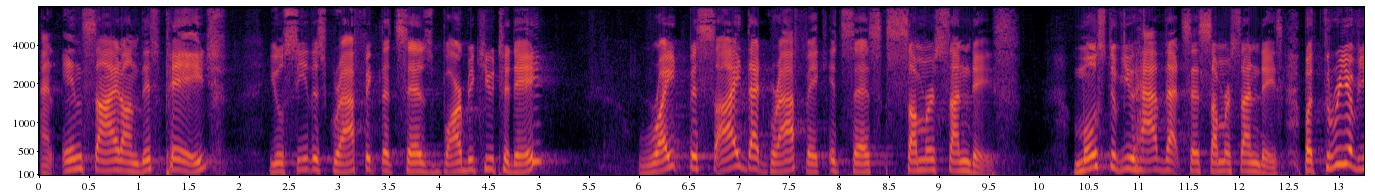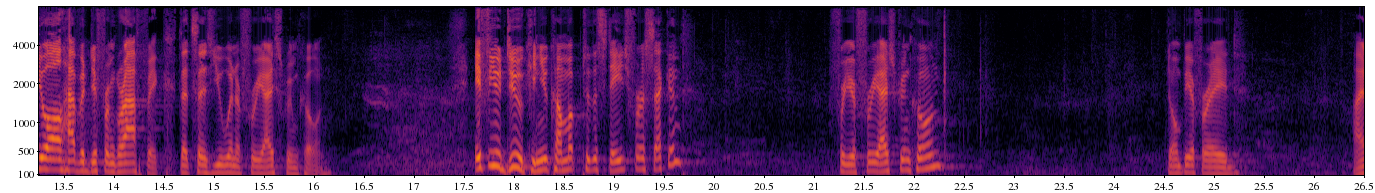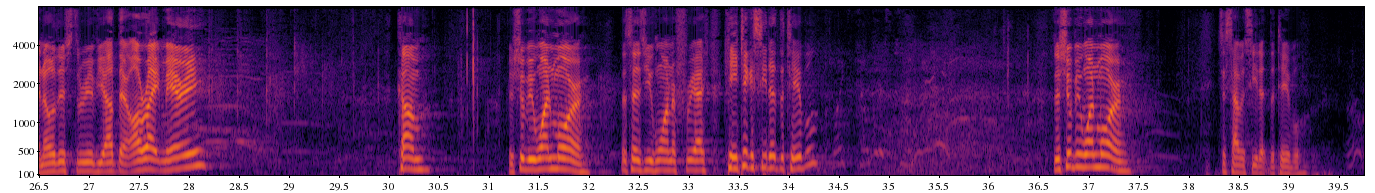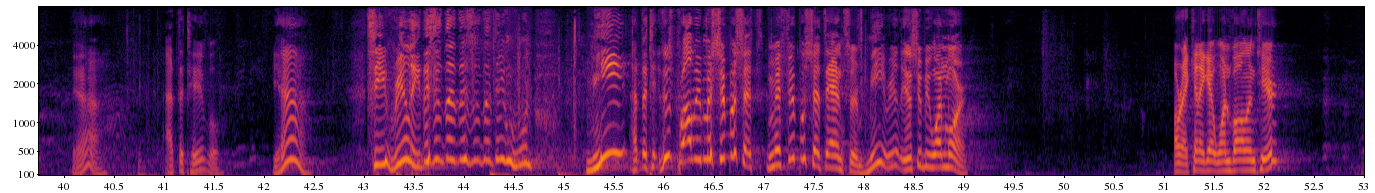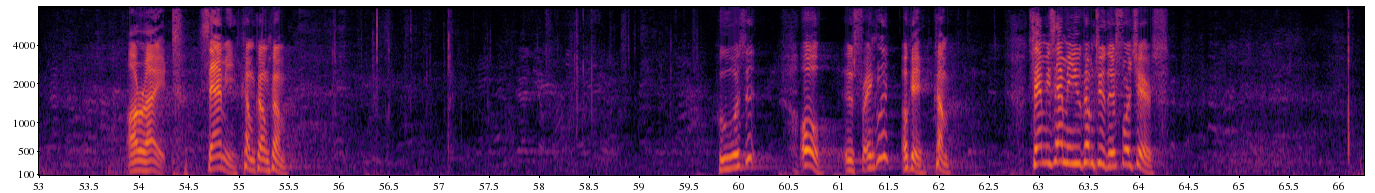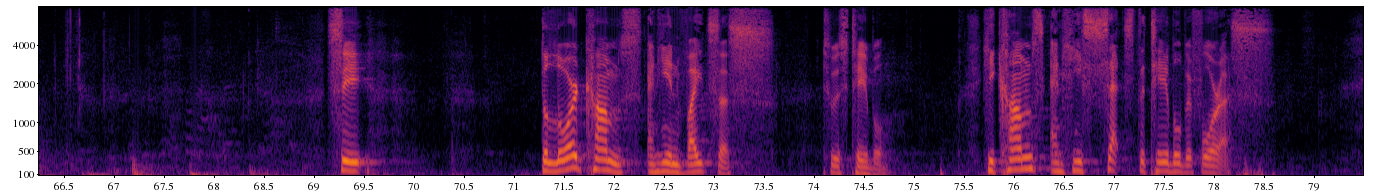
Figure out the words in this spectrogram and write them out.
and inside on this page, you'll see this graphic that says barbecue today. Right beside that graphic, it says summer Sundays. Most of you have that says summer Sundays, but three of you all have a different graphic that says you win a free ice cream cone. If you do, can you come up to the stage for a second? For your free ice cream cone? Don't be afraid. I know there's three of you out there. All right, Mary. Come. There should be one more that says you want a free ice. Can you take a seat at the table? There should be one more. Just have a seat at the table. Yeah, at the table. Yeah. See, really, this is the this is the thing. Me at the table. This is probably Mephibosheth's, Mephibosheth's answer. Me, really? There should be one more. All right, can I get one volunteer? All right, Sammy, come, come, come. Who was it? Oh, it was Franklin? Okay, come. Sammy, Sammy, you come too. There's four chairs. See, the Lord comes and he invites us to his table. He comes and he sets the table before us.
